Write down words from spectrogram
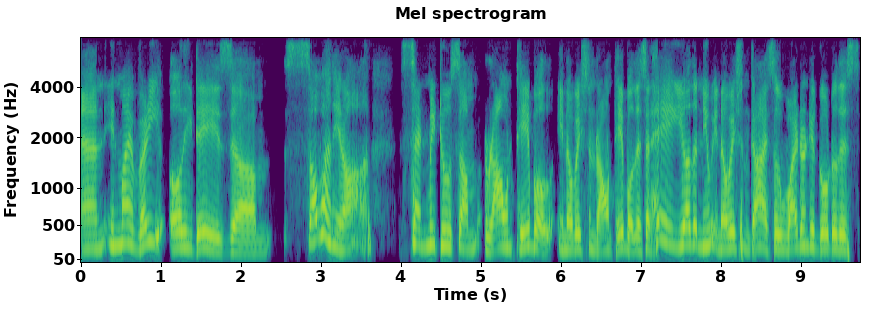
and in my very early days, um, someone, you know, sent me to some round table, innovation round table. They said, Hey, you're the new innovation guy. So why don't you go to this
